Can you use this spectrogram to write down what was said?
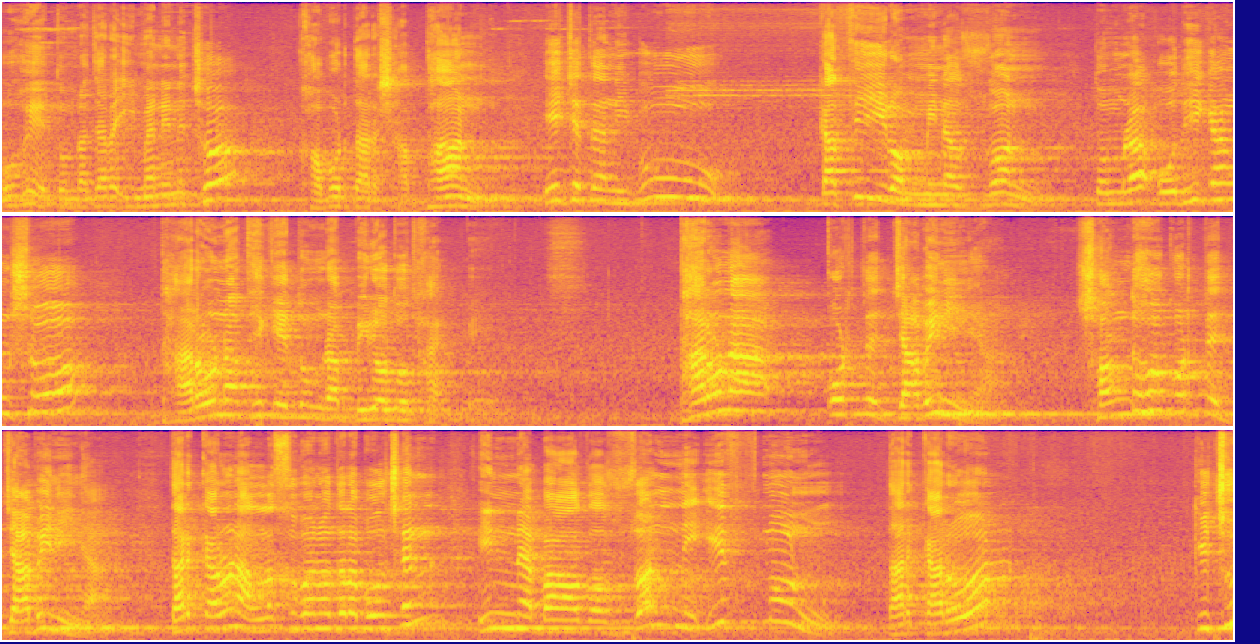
ওহে, তোমরা যারা ঈমান এনেছো, খবরদার, সাবধান। এই চেতা নিবু কাসির মিনাজন তোমরা অধিকাংশ ধারণা থেকে তোমরা বিরত থাকবে। ধারণা করতে যাবেনই না, সন্দেহ করতে যাবেনই না। তার কারণ আল্লাহ সুবাহ বলছেন, ইন্না বাদনি ইসমুন। তার কারণ, কিছু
